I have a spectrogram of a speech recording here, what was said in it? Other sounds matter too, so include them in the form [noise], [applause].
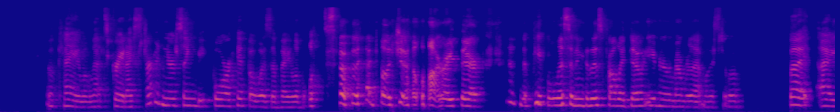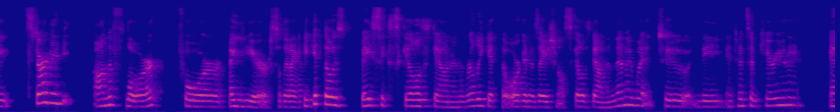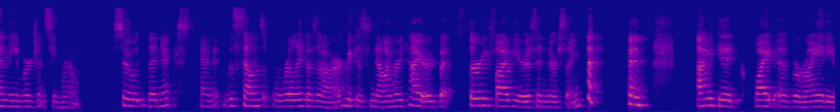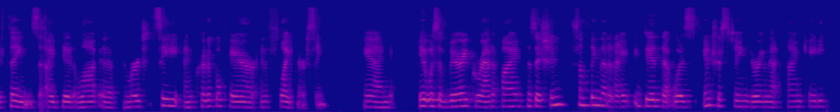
Okay, well, that's great. I started nursing before HIPAA was available. [laughs] So that tells you a lot right there. The people listening to this probably don't even remember that, most of them. But I started on the floor for a year so that I could get those basic skills down and really get the organizational skills down. And then I went to the intensive care unit and the emergency room. So the next, and this sounds really bizarre because now I'm retired, but 35 years in nursing. [laughs] and I did quite a variety of things. I did a lot of emergency and critical care and flight nursing. And it was a very gratifying position. Something that I did that was interesting during that time, Katie,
